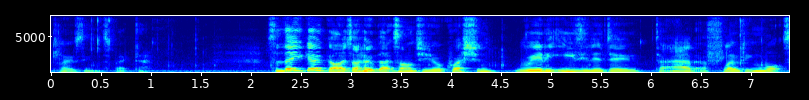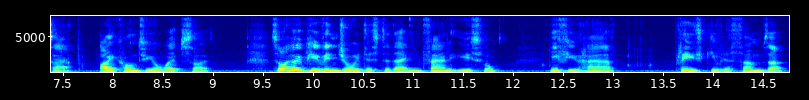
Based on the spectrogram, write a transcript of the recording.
close the inspector. So there you go guys, I hope that's answered your question. Really easy to do to add a floating WhatsApp icon to your website. So I hope you've enjoyed this today and found it useful. If you have, please give it a thumbs up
